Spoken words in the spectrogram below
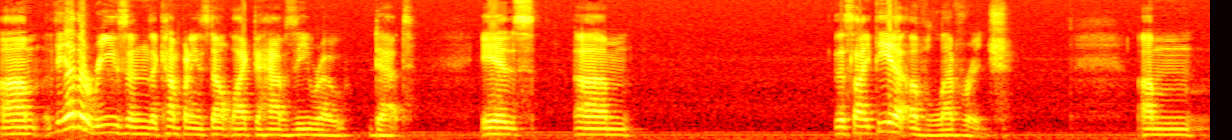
Um, the other reason the companies don't like to have zero debt is um, this idea of leverage. Um,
